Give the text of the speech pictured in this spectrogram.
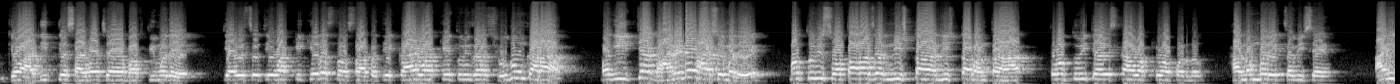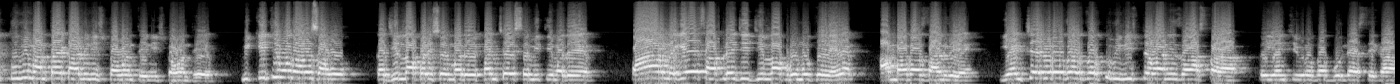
किंवा आदित्य साहेबाच्या बाबतीमध्ये त्यावेळेस ते वाक्य केलंच नसतं. आता ते काय वाक्य तुम्ही जरा शोधून काढा. मग इतक्या घाणेड्या भाषेमध्ये मग तुम्ही स्वतःला जर निष्ठा निष्ठा म्हणता तर मग तुम्ही त्यावेळेस काय वाक्य वापरलं? हा नंबर एकचा विषय आणि तुम्ही म्हणताय का आम्ही निष्ठावंत आहे निष्ठावंत आहे? मी किती उदाहरण सांगू? का जिल्हा परिषदमध्ये पंचायत समितीमध्ये पार लगेच आपले जे जिल्हा प्रमुख आहे अंबादास दानवे यांच्या विरोधात जर तुम्ही निष्ठेवानी जर असता तर यांच्या विरोधात बोलले असते का?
